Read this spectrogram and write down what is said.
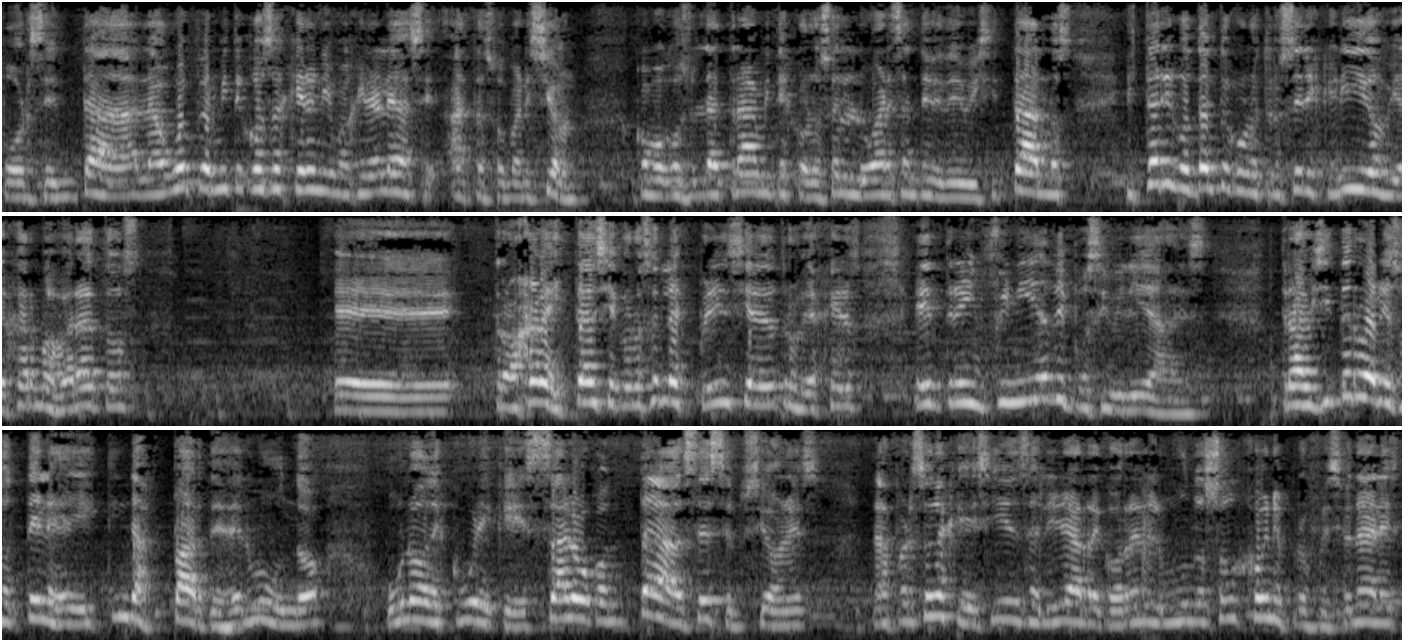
por sentada, la web permite cosas que eran imaginables hasta su aparición, como consultar trámites, conocer los lugares antes de visitarlos, estar en contacto con nuestros seres queridos, viajar más baratos, eh, trabajar a distancia, conocer la experiencia de otros viajeros, entre infinidad de posibilidades. Tras visitar varios hoteles de distintas partes del mundo, uno descubre que, salvo contadas excepciones, las personas que deciden salir a recorrer el mundo son jóvenes profesionales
